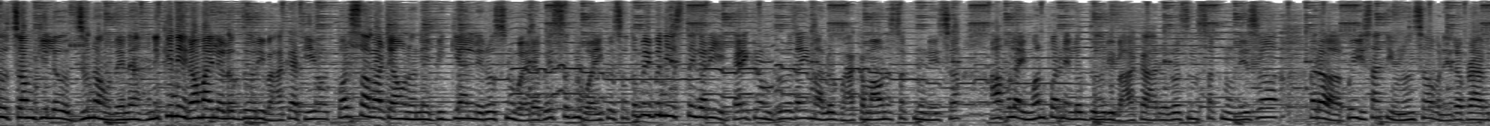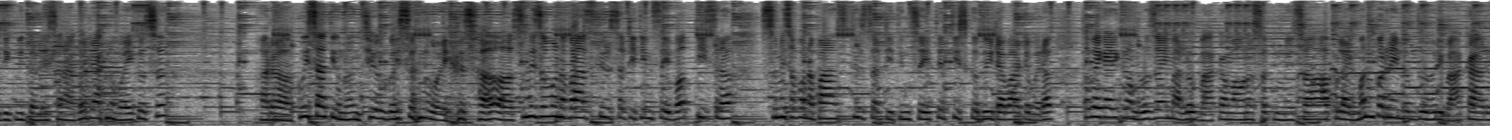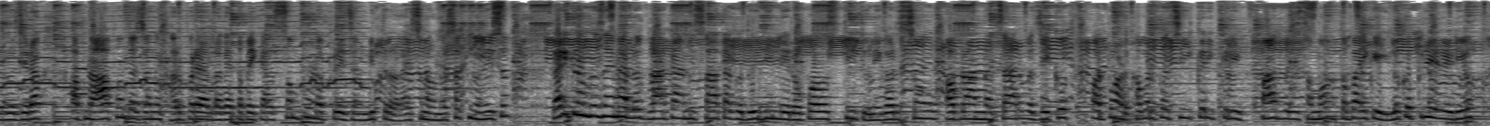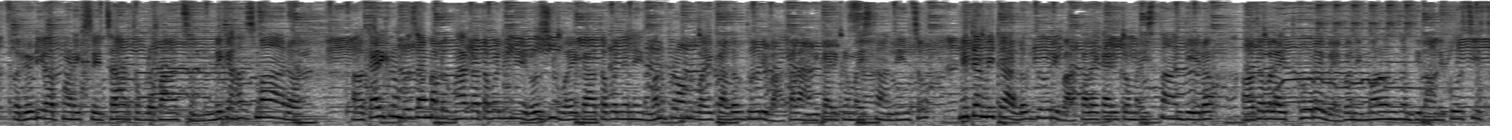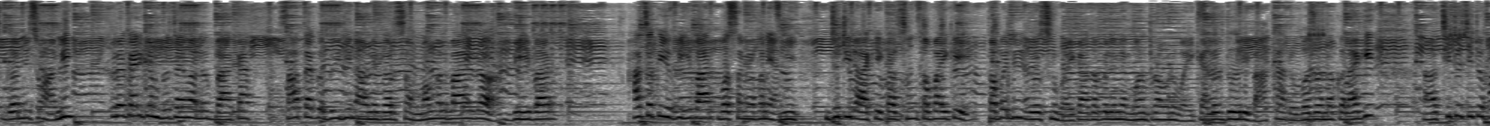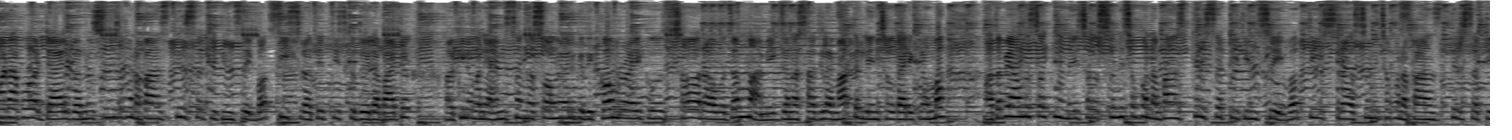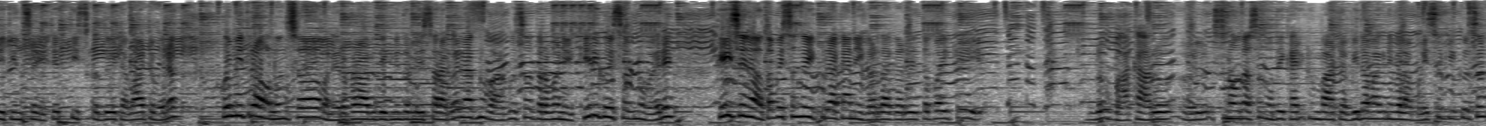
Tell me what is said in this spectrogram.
जस्तो चम्किलो जुन हुँदैन। निकै नै रमाइलो लोकदोहोरी भाका थियो। पर्साबाट आउनुहुने विज्ञानले रोज्नु भएर गइसक्नु भएको छ। तपाईँ पनि यस्तै गरी कार्यक्रम रोजाइमा लोक भाकामा आउन सक्नुहुनेछ। आफूलाई मनपर्ने लोकदोहोरी भाकाहरू रोज्न सक्नुहुनेछ। र कोही साथी हुनुहुन्छ भनेर प्राविधिक मित्रले सराह गरिराख्नु भएको छ। र कोही साथी हुनुहुन्थ्यो गइसक्नु भएको छ। शून्य छपन्न पाँच त्रिसठी तिन सय बत्तिस र शून्य छपन्न पाँच त्रिसठी तिन सय तेत्तिसको दुईवटा बाटो भएर तपाईँ कार्यक्रम रोजाइमा लोक भाकामा आउन सक्नुहुनेछ। आफूलाई मनपर्ने लोकदोहोरी भाकाहरू रोजेर आफ्नो आफन्तजन घर परिवार लगायत तपाईँका सम्पूर्ण प्रियजन मित्रहरूलाई सुनाउन सक्नुहुनेछ। कार्यक्रम रोजाइमा लोक भाका हामी साताको दुई दिन लिएर उपस्थित हुने गर्छौँ। अपरान्न चार बजेको अर्पण खबरपछि करिब करिब पाँच बजीसम्म तपाईँकै लोकप्रिय रेडियो रेडियो अर्पण एक सय चार थप्लो पाँच मेगाहजमा र कार्यक्रम रोजाइमा लोक भाका तपाईँले नै रोज्नुभएका तपाईँले नै मन पराउनुभएका लोकदोहोरी भाकालाई हामी कार्यक्रममा स्थान दिन्छौँ। मिठा मिठा लोकदोहोरी भाकालाई कार्यक्रममा स्थान दिएर तपाईँलाई थोरै भए पनि मनोरञ्जन दिलाउने कोसिस गर्नेछौँ हामी। र कार्यक्रम रोजाइमा लोक भाका साताको दुई दिन आउने गर्छ। मङ्गलबार र बिहिबार। आजको यो बिहिबार बसाइमा पनि हामी जुटिराखेका छौँ। तपाईँकै तपाईँले नै रोज्नुभएका तपाईँले नै मन पराउनुभएका लोकदोहोरी भाकाहरू बजाउनको लागि छिटो छिटो फटाफट डायल गर्नु शून्य छपन्न पाँच त्रिसठी तिन सय बत्तिस र तेत्तिसको दुईवटा बाटो किनभने हामीसँग समय अलिकति कम रहेको छ र अब जम्मा हामी एकजना साथीलाई मात्र लिन्छौँ कार्यक्रममा। तपाईँ आउन सक्नुहुनेछ शून्य छपन्न पाँच त्रिसठी तिन सय बत्तिस र शून्य छपन्न पाँच त्रिसठी तिन सय तेत्तिसको दुईवटा बाटो भएर कोही मित्र हुनुहुन्छ भनेर प्राविधिक मित्रले इसारा गरिराख्नु भएको छ तर पनि फेरि गइसक्नु भयो अरे? केही छैन तपाईँसँगै कुराकानी गर्दा गर्दै तपाईँकै लोक भाकाहरू सुनाउँदा सुनाउँदै कार्यक्रमबाट बिदा माग्ने बेला भइसकेको छ।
